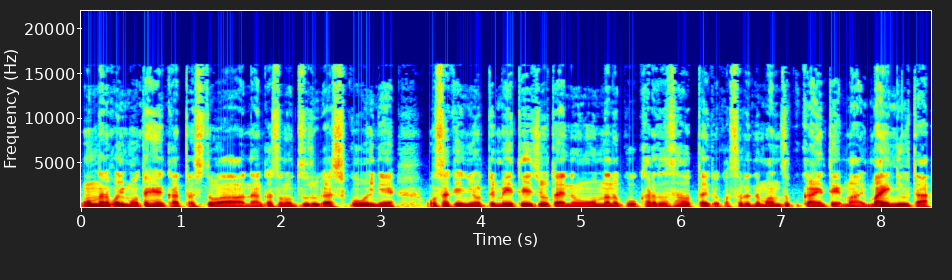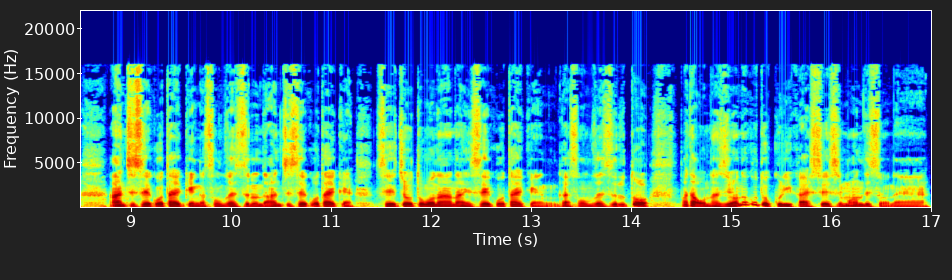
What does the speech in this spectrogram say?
女の子にモテへんかった人は、なんかそのずる賢行為ね、お酒によって酩酊状態の女の子を体触ったりとか、それで満足感得て、まあ、前に言うた、アンチ成功体験が存在するんだ。アンチ成功体験、成長を伴わない成功体験が存在すると、また同じようなことを繰り返してしまうんですよね。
